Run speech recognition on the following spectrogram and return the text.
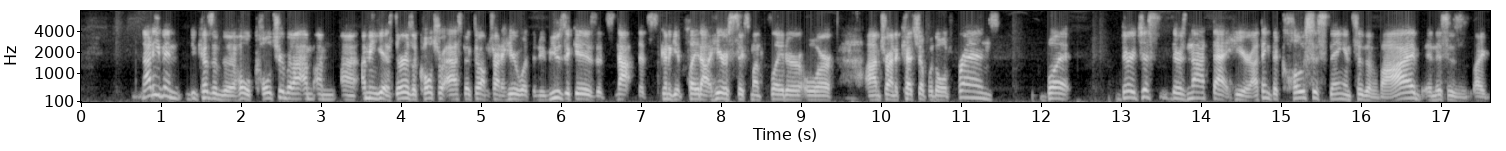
not even because of the whole culture, but I'm, I'm, I mean, yes, there is a cultural aspect to it. I'm trying to hear what the new music is. That's not that's gonna get played out here six months later, or I'm trying to catch up with old friends, but there just there's not that here. I think the closest thing into the vibe, and this is like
